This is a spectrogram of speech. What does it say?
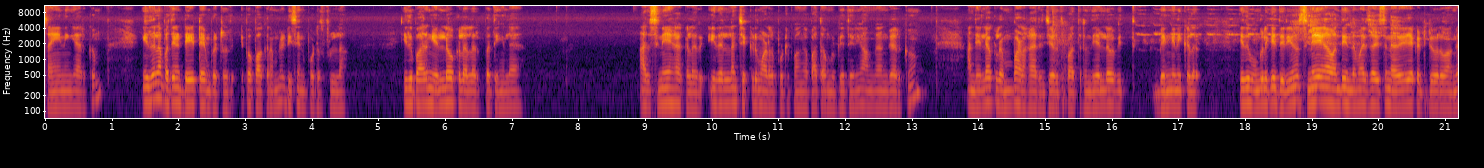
ஷைனிங்காக இருக்கும். இதெல்லாம் பார்த்தீங்கன்னா டே டைம் கட்டுறது. இப்போ பார்க்குறோம்னா டிசைன் போட்டது ஃபுல்லாக இது பாருங்கள் எல்லோ கலரில் இருக்குது பார்த்தீங்களா? அது ஸ்னேகா கலர் இதெல்லாம் செக்குடு மாடல் போட்டிருப்பாங்க. பார்த்தா உங்களுக்கே தெரியும். அங்கங்கே இருக்கும். அந்த எல்லோ கலர் ரொம்ப அழகாக இருந்துச்சு. எடுத்து பார்த்துருந்து எல்லோ வித் பெங்கனி கலர் இது உங்களுக்கே தெரியும். ஸ்னேகா வந்து இந்த மாதிரி சைஸ் நிறைய கட்டிட்டு வருவாங்க.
